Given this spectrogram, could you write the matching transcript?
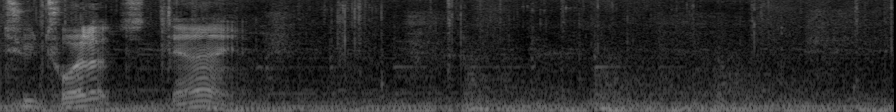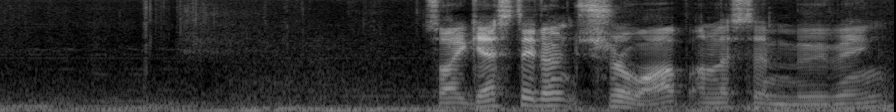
Two toilets? Damn. So I guess they don't show up unless they're moving.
